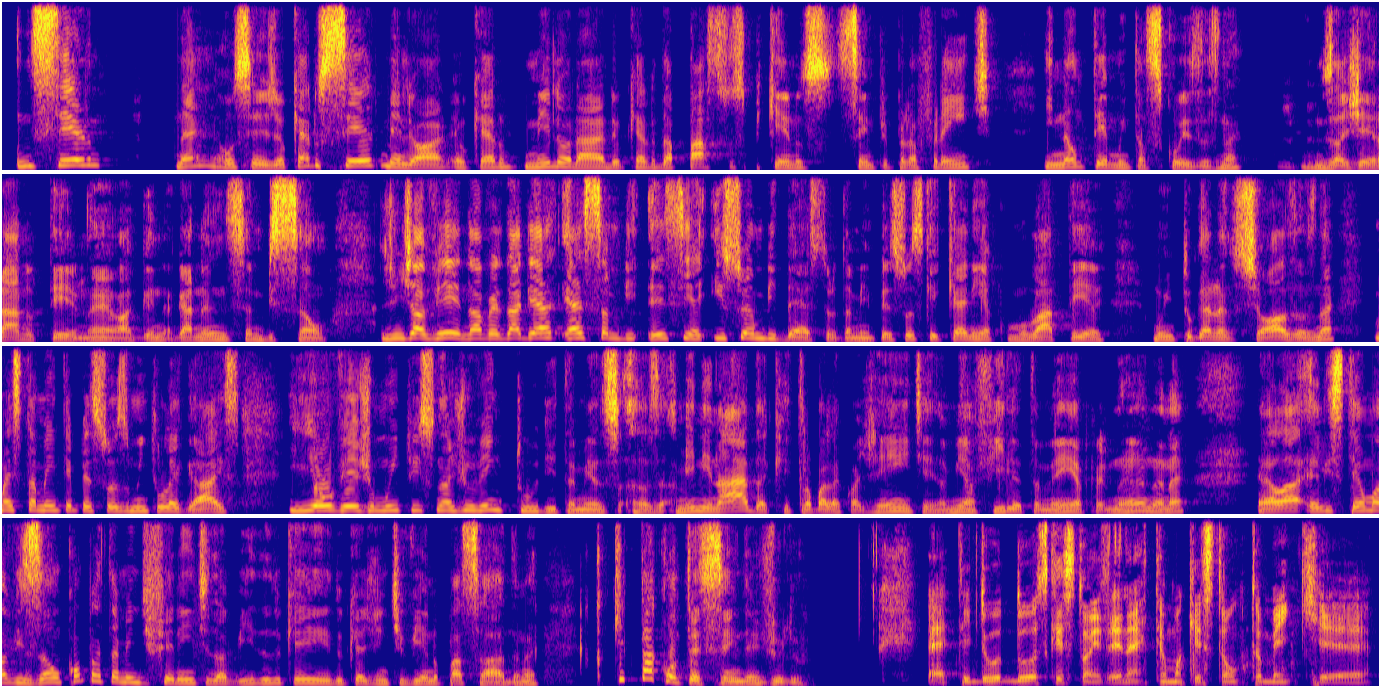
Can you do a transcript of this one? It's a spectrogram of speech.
em ser, né? Ou seja, eu quero ser melhor, eu quero melhorar, eu quero dar passos pequenos sempre para frente e não ter muitas coisas, né? Uhum. Exagerar no ter, né? A ganância, a ambição. A gente já vê, na verdade, é, essa, esse, isso é ambidestro também. Pessoas que querem acumular, ter muito gananciosas, né? Mas também tem pessoas muito legais. E eu vejo muito isso na juventude também. As, as, a meninada que trabalha com a gente, a minha filha também, a Fernanda, né? Ela, eles têm uma visão completamente diferente da vida do que, do que a gente via no passado, né? O que está acontecendo, hein, Júlio? É, tem duas questões aí, né? Tem uma questão também que é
